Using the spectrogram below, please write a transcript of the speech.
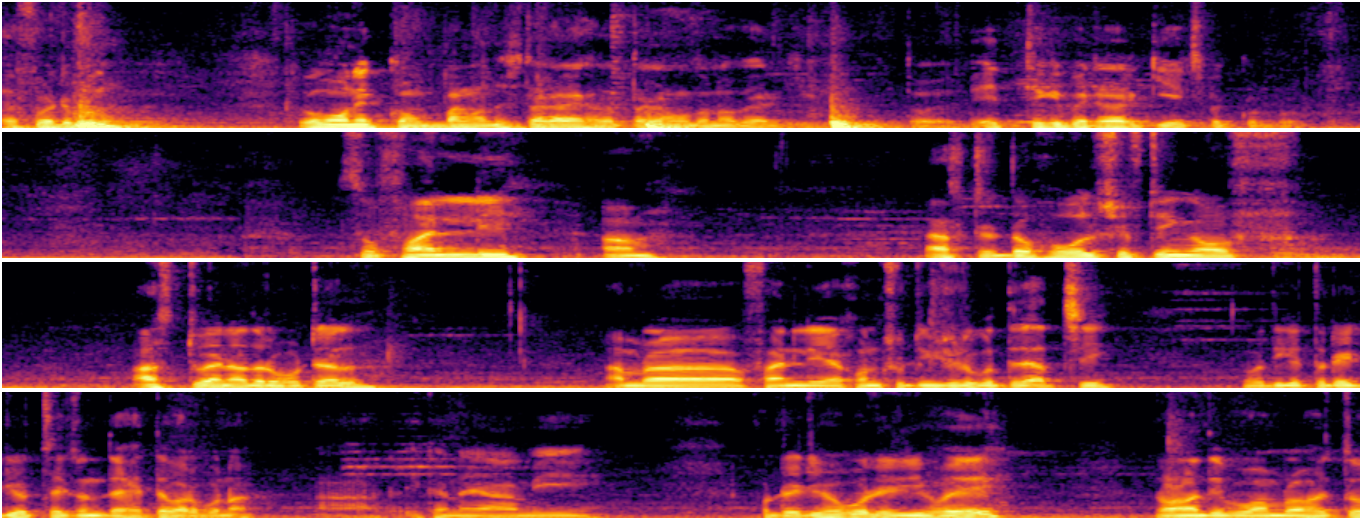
অ্যাফোর্ডেবল এবং অনেক কম, বাংলাদেশ টাকার এক হাজার টাকার মতন হবে আর কি। তো এর থেকে বেটার আর কি এক্সপেক্ট করব? So finally after the whole shifting of us to another hotel আমরা ফাইনালি এখন শুটিং শুরু করতে যাচ্ছি। ওদিকে তো রেডি হচ্ছে, একজন দেখাতে পারব না। আর এখানে আমি রেডি হব রেডি হয়ে রওনা দেবো। আমরা হয়তো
